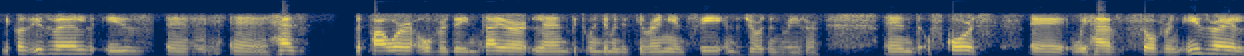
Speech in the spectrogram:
because Israel is uh, uh, has the power over the entire land between the Mediterranean Sea and the Jordan River, and of course uh, we have sovereign Israel,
